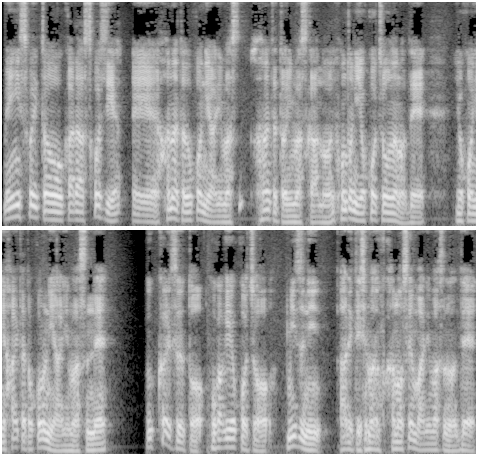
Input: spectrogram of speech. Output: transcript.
メインストリートから少し、えー、離れたところにあります。離れたと言いますか、あの、本当に横丁なので、横に入ったところにありますね。うっかりすると、おかげ横丁、見ずに歩いてしまう可能性もありますので、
